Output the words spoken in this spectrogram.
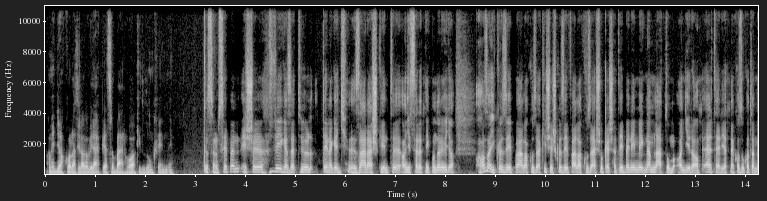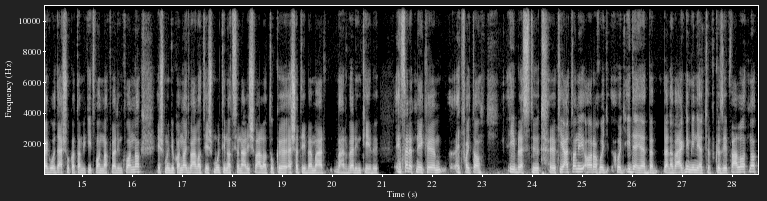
amit gyakorlatilag a világpiacra bárhol ki tudunk vinni. Köszönöm szépen, és végezetül tényleg egy zárásként annyit szeretnék mondani, hogy a, hazai középvállalkozás, kis és középvállalkozások esetében én még nem látom annyira elterjednek azokat a megoldásokat, amik itt vannak, velünk vannak, és mondjuk a nagyvállalat és multinacionális vállalatok esetében már, már velünk élő. Én szeretnék egyfajta ébresztőt kiáltani arra, hogy, hogy ideje ebbe belevágni minél több középvállalatnak.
